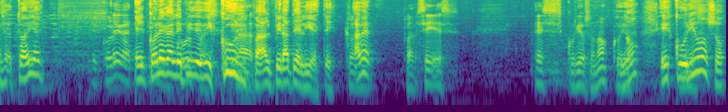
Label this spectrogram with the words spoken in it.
O sea, todavía El colega, te el colega le pide disculpas Claro, al Piratelli este. claro, A ver, claro, sí, es, es curioso, ¿no? Curioso. ¿no? Es curioso.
